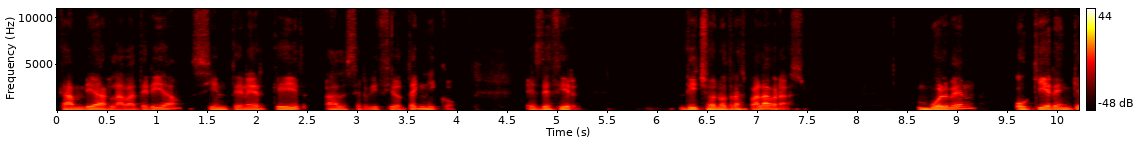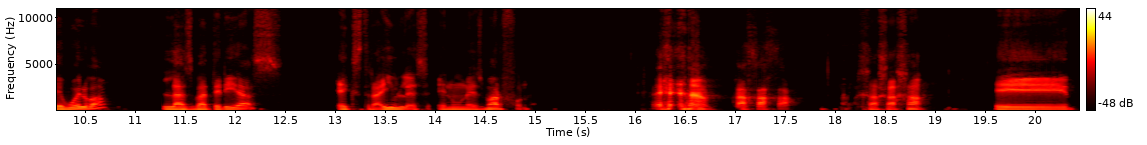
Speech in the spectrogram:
cambiar la batería sin tener que ir al servicio técnico. Es decir, dicho en otras palabras, vuelven o quieren que vuelva las baterías extraíbles en un smartphone. Jajaja. Jajaja. Eh,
